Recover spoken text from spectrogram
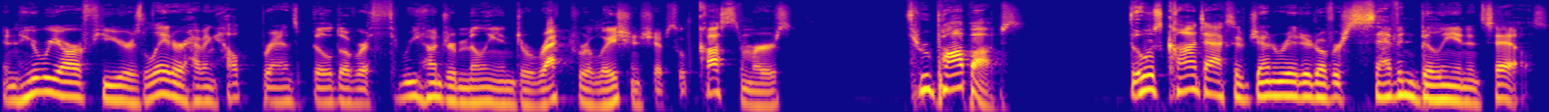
And here we are a few years later, having helped brands build over 300 million direct relationships with customers through pop ups. Those contacts have generated over 7 billion in sales.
